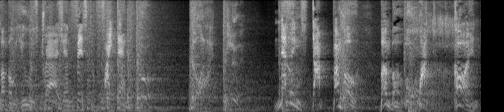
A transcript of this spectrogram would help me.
Bumbo use trash and fist to fight them. Nothing stop Bumbo. Bumbo what? Coin.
